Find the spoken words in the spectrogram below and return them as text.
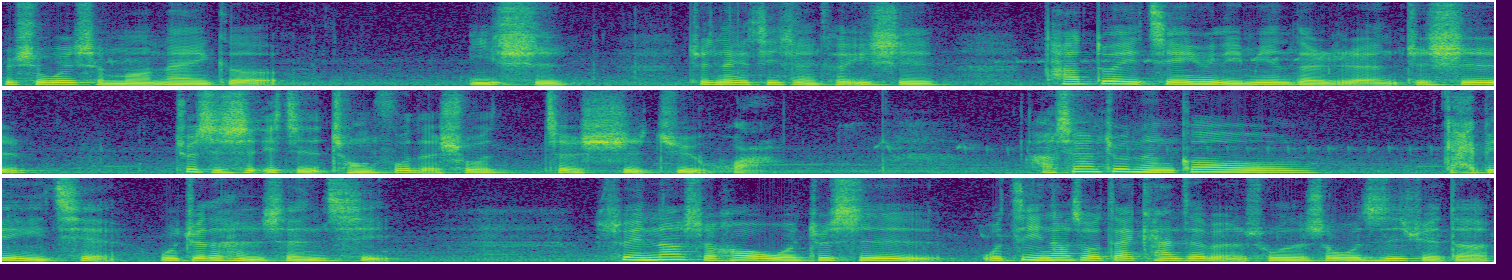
就是为什么那一个医师，就那个精神科医师，他对监狱里面的人，只是就只是一直重复的说这四句话，好像就能够改变一切，我觉得很神奇。所以那时候我就是我自己那时候在看这本书的时候，我只是觉得。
